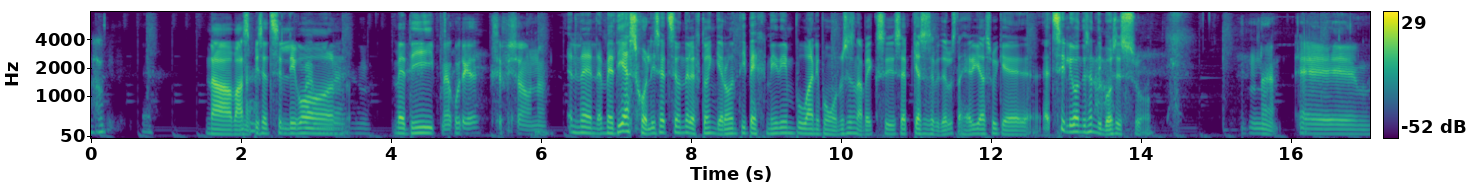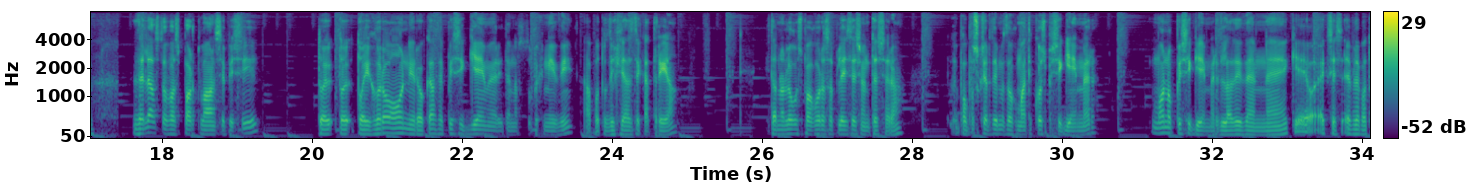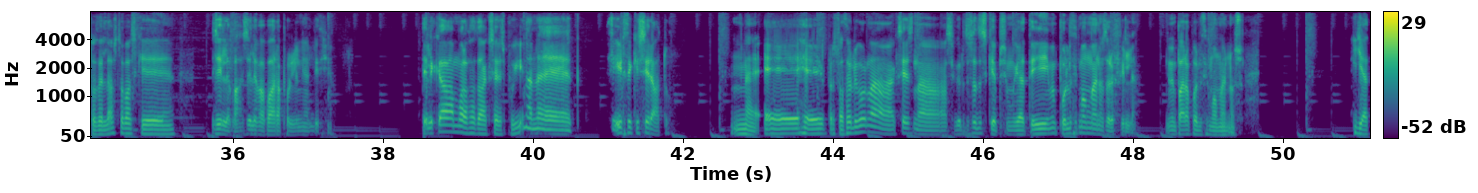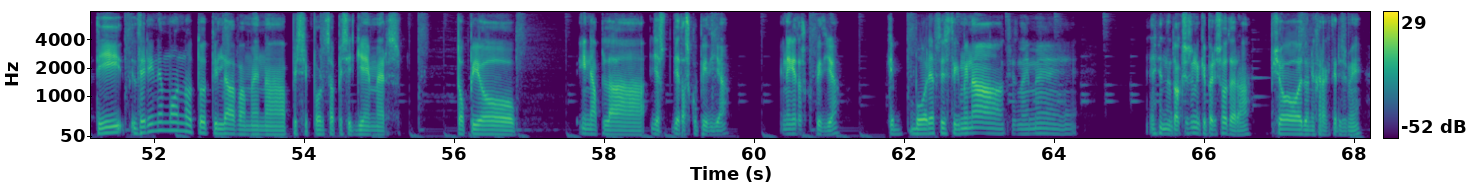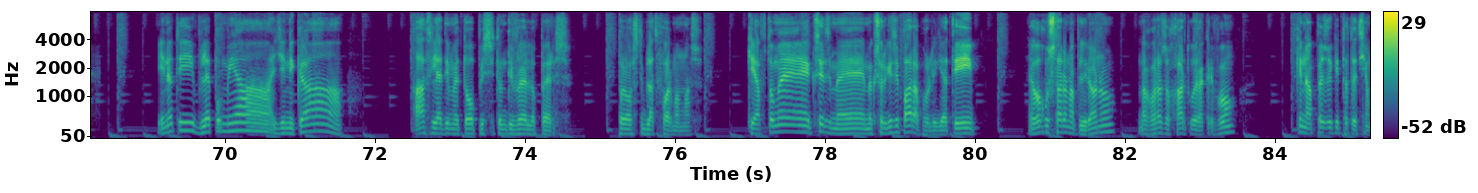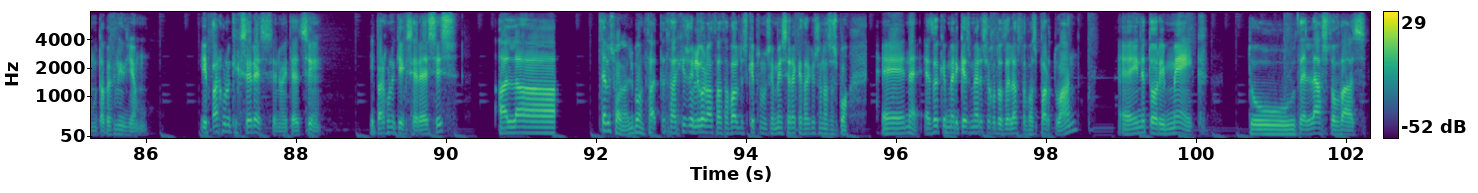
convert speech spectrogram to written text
Να μας ναι. πεις έτσι λίγο ναι, ναι, ναι. με τι... Με ακούτε και ξεφυσάω, ναι. Ναι, ναι, με τι ασχολείσαι έτσι τον τελευταίο καιρό, τι παιχνίδι που ανυπομονούσες να παίξεις, έπιασες επιτέλους τα χέρια σου και έτσι λίγο τις εντυπώσεις σου. Ναι. Ε, The Last of Us Part 1 σε PC. Το, το, το υγρό όνειρο κάθε PC gamer ήταν αυτό το παιχνίδι από το 2013. Ήταν ο λόγος που αγόρασα PlayStation 4. Όπως ξέρετε είμαι δογματικός PC gamer μόνο PC gamer, δηλαδή δεν. Ε, και έξες, έβλεπα το The Last of Us και ζήλευα, ζήλευα πάρα πολύ, είναι η αλήθεια. Τελικά με όλα αυτά τα ξέρεις που γίνανε, ήρθε και η σειρά του. Ναι, ε, προσπαθώ λίγο να ξέρεις να συγκροτήσω τη σκέψη μου γιατί είμαι πολύ θυμωμένος ρε φίλε. Είμαι πάρα πολύ θυμωμένος. Γιατί δεν είναι μόνο το ότι λάβαμε ένα PC port στα PC gamers το οποίο είναι απλά για, για τα σκουπίδια είναι για τα σκουπίδια και μπορεί αυτή τη στιγμή να, ξέρεις, να είμαι... Ε, να το αξίζουν και περισσότερα, πιο έντονοι χαρακτηρισμοί. Είναι ότι βλέπω μια γενικά άθλια αντιμετώπιση των developers προς την πλατφόρμα μας. Και αυτό με, ξέρεις, με, με εξοργίζει πάρα πολύ γιατί εγώ έχω στάρω να πληρώνω, να αγοράζω hardware ακριβό και να παίζω και τα τέτοια μου, τα παιχνίδια μου. Υπάρχουν και εξαιρέσεις εννοείται έτσι. Υπάρχουν και εξαιρέσεις αλλά τέλος πάντων, λοιπόν, θα, θα αρχίσω λίγο να θα, θα βάλω τη σκέψη μου σε μια σειρά και θα αρχίσω να σας πω. Ε, ναι, εδώ και μερικές μέρες έχω το The Last of Us Part 1. Ε, είναι το remake του The Last of Us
